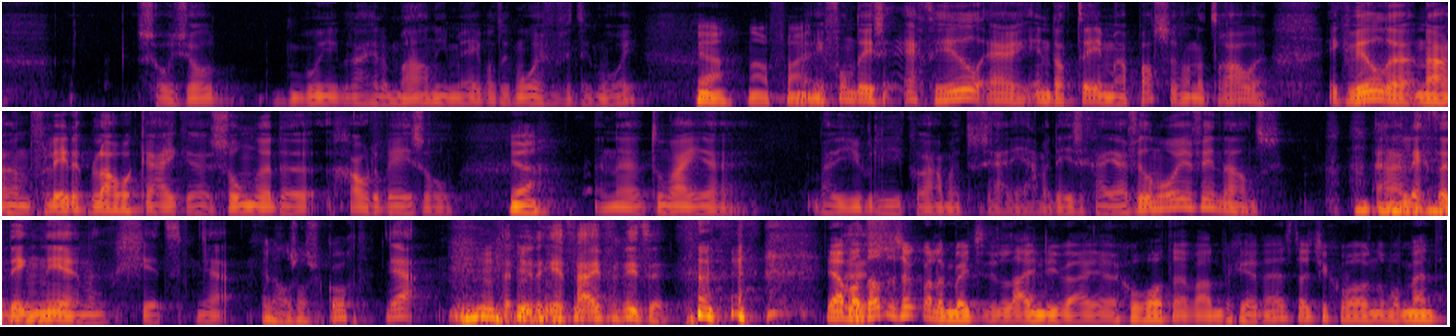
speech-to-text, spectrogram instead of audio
Sowieso bemoei ik daar helemaal niet mee. Wat ik mooi vind, vind ik mooi. Ja, nou fijn. Maar ik vond deze echt heel erg in dat thema passen van het trouwen. Ik wilde naar een volledig blauwe kijken zonder de gouden bezel. Ja, En eh, toen wij eh, bij de juwelier kwamen, toen zei hij... Ja, maar deze ga jij veel mooier vinden, Hans. en hij legt dat ding neer en dan, shit, ja. En alles was verkocht. Ja, dat duurde geen vijf minuten. Ja, want Dus- dat is ook wel een beetje de lijn die wij eh, gehoord hebben aan het begin. Hè? Is dat je gewoon op het moment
